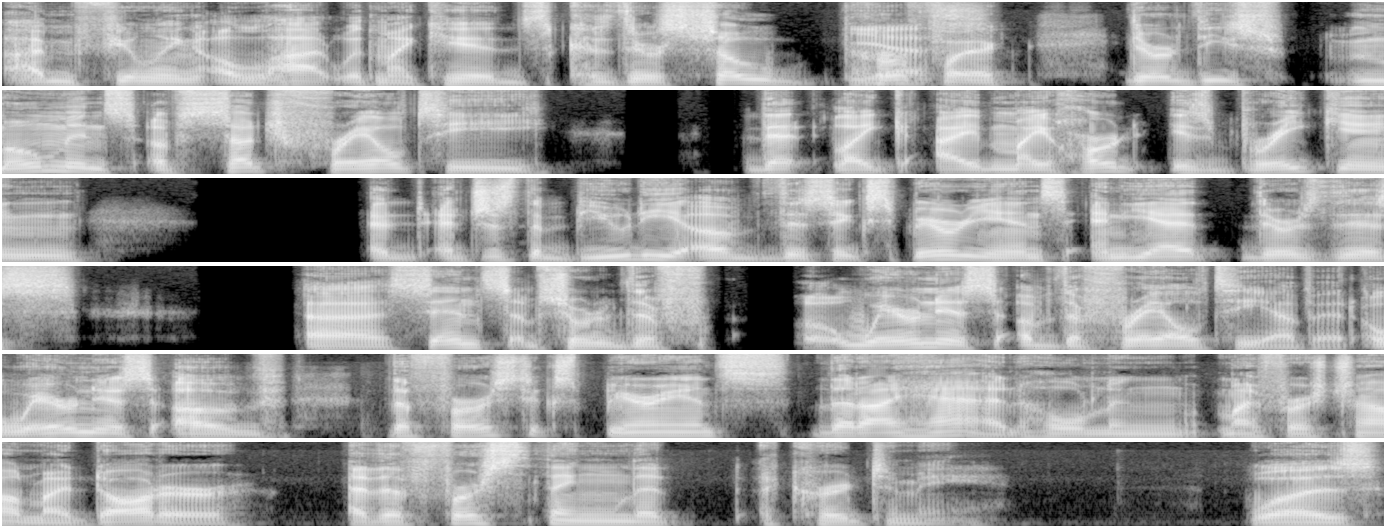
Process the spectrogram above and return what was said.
I'm feeling a lot with my kids because they're so Yes. perfect. there are these moments of such frailty that like I my heart is breaking at, at just the beauty of this experience and yet there's this uh, sense of sort of the awareness of the frailty of it awareness of The first experience that I had holding my first child, my daughter, the first thing that occurred to me was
